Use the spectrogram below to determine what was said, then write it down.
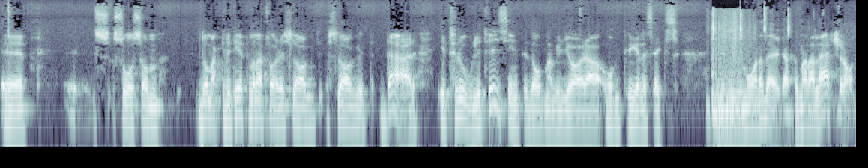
eh, så som de aktiviteter man har föreslagit där är troligtvis inte de man vill göra om tre eller sex eller nio månader därför man har lärt sig något.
